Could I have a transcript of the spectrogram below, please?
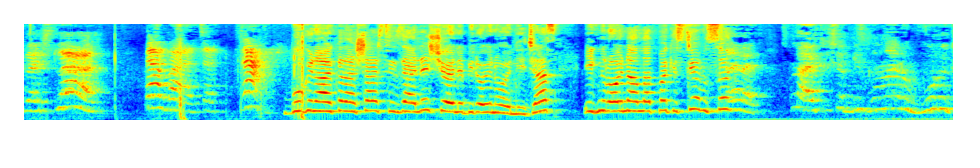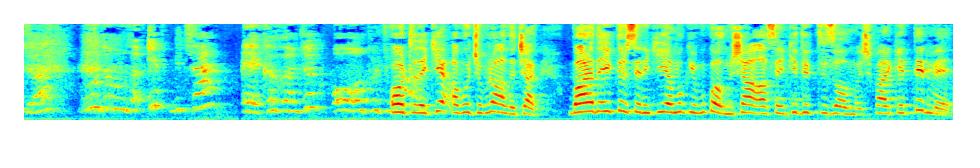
arkadaşlar. Merhaba arkadaşlar. Bugün arkadaşlar sizlerle şöyle bir oyun oynayacağız. İgnur oyunu anlatmak istiyor musun? Evet. Şimdi arkadaşlar biz bunları vuracağız. Vurduğumuzda ilk biten e, kazanacak. O opacık. Ortadaki abur cuburu alacak. Bu arada İlknur seninki yamuk yumuk olmuş ha. Asenki düptüz olmuş. Fark ettin mi?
